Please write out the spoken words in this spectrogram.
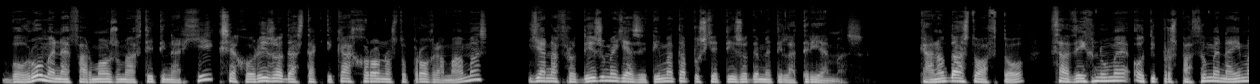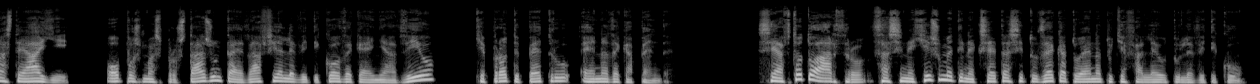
μπορούμε να εφαρμόζουμε αυτή την αρχή ξεχωρίζοντας τακτικά χρόνο στο πρόγραμμά μας για να φροντίζουμε για ζητήματα που σχετίζονται με τη λατρεία μας. Κάνοντας το αυτό, θα δείχνουμε ότι προσπαθούμε να είμαστε Άγιοι, όπως μας προστάζουν τα εδάφια Λεβιτικό 19.2 και 1 Πέτρου 1.15. Σε αυτό το άρθρο θα συνεχίσουμε την εξέταση του 19ου κεφαλαίου του Λεβιτικού.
